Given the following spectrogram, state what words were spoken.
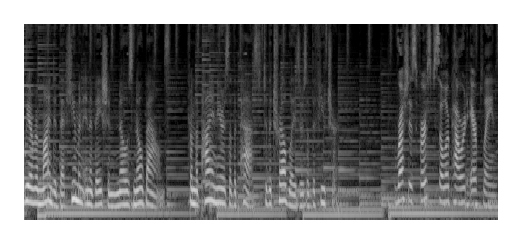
we are reminded that human innovation knows no bounds, from the pioneers of the past to the trailblazers of the future. Russia's first solar-powered airplane,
